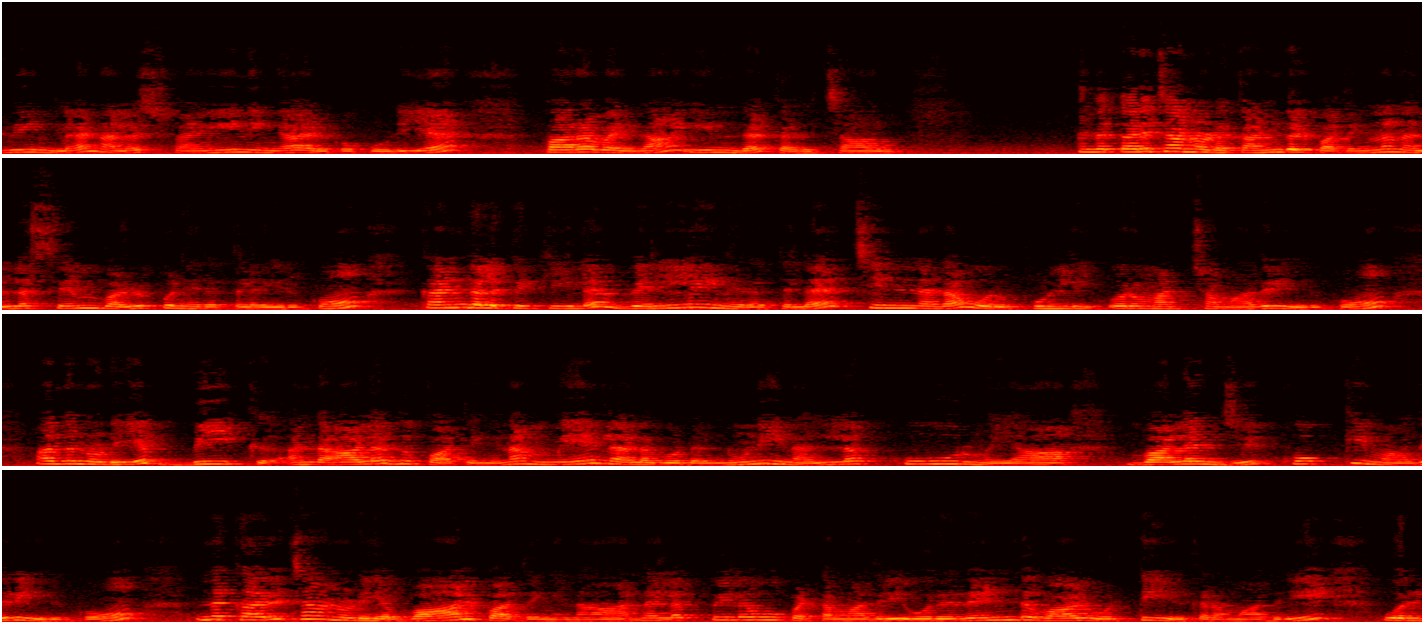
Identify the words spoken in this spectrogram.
கிரீன்ல நல்ல ஷைனிங்கா இருக்கக்கூடிய பறவை தான் இந்த கரிச்சான். இந்த கரிச்சானோட கண்கள் பாத்தீங்கன்னா நல்ல செம்பழுப்பு நிறத்துல இருக்கும். கண்களுக்கு கீழே வெள்ளை நிறத்துல சின்னதா ஒரு புள்ளி ஒரு மச்சம் மாதிரி இருக்கும். அதனுடைய பீக் அந்த அழகு பாத்தீங்கன்னா மேல் அழகோட நுனி நல்ல கூர்மையா வளைஞ்சு கொக்கி மாதிரி இருக்கும். இந்த கரிச்சானுடைய வால் பாத்தீங்கன்னா நல்ல பிளவுபட்ட மாதிரி ஒரு ரெண்டு வால் ஒட்டி இருக்கிற மாதிரி ஒரு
